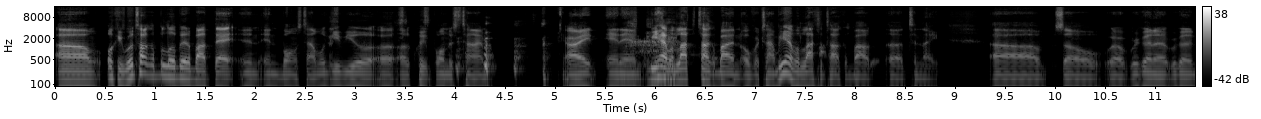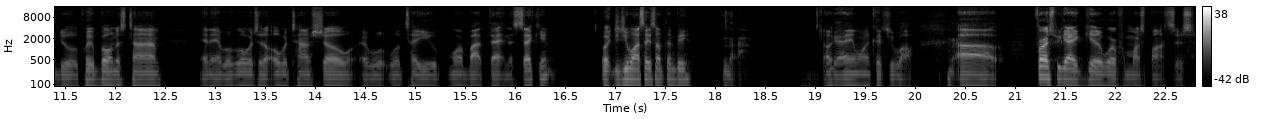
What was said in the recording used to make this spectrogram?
Um, okay, we'll talk a little bit about that in, in bonus time. We'll give you a, a quick bonus time. All right, and then we have a lot to talk about in overtime. We have a lot to talk about uh, tonight. Um, so uh, we're gonna we're gonna do a quick bonus time, and then we'll go over to the overtime show, and we'll we'll tell you more about that in a second. What did you want to say something, B? No. Okay, I didn't want to cut you off. No. Uh, first, we got to get a word from our sponsors.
